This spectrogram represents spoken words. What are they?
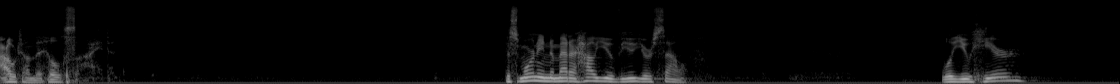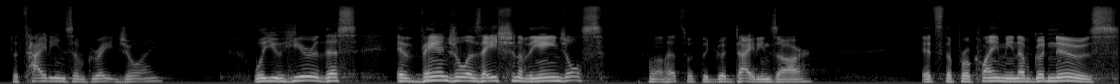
out on the hillside. This morning, no matter how you view yourself, will you hear the tidings of great joy? Will you hear this evangelization of the angels? Well, that's what the good tidings are. It's the proclaiming of good news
